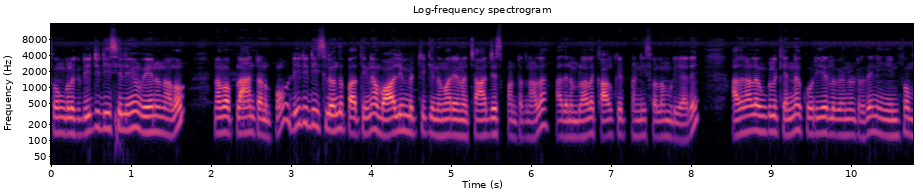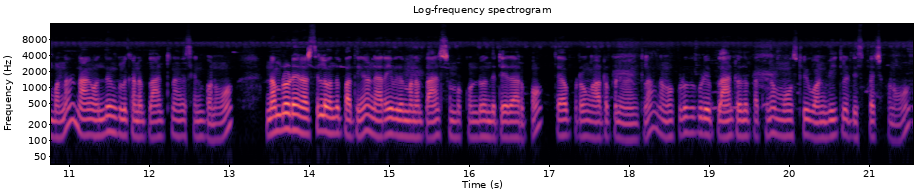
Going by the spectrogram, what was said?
ஸோ உங்களுக்கு டிடிடிசிலையும் வேணும்னாலும் நம்ம பிளான்ட் அனுப்புவோம். டிடிடிசியில் வந்து பார்த்திங்கன்னா வால்யூமெட்ரிக் இந்த மாதிரியான சார்ஜஸ் பண்ணுறதுனால அது நம்மளால் கால்குலேட் பண்ணி சொல்ல முடியாது. அதனால் உங்களுக்கு என்ன கொரியரில் வேணுன்றதை நீங்கள் இன்ஃபார்ம் பண்ணால் நாங்கள் வந்து உங்களுக்கான பிளான்ட் நாங்கள் சென்ட் பண்ணுவோம். நம்மளுடைய நர்சரியில் வந்து பார்த்திங்கன்னா நிறைய விதமான பிளான்ட்ஸ் நம்ம கொண்டு வந்துகிட்டே தான் இருப்போம். தேவைப்படுறவங்க ஆர்டர் பண்ணி வாங்கிக்கலாம். நம்ம கொடுக்கக்கூடிய பிளான்ட் வந்து பார்த்திங்கன்னா மோஸ்ட்லி ஒன் வீக்கில் டிஸ்பேச் பண்ணுவோம்.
